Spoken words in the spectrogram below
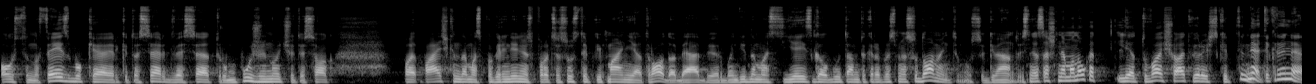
paustinu Facebook'e ir kitose erdvėse trumpų žinučių tiesiog uh, pa, paaiškindamas pagrindinius procesus taip, kaip man jie atrodo, be abejo, ir bandydamas jais galbūt tam tikrą prasme sudominti mūsų gyventojus. Nes aš nemanau, kad Lietuva šiuo atveju yra išskirtinė. Ne, tikrai ne.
